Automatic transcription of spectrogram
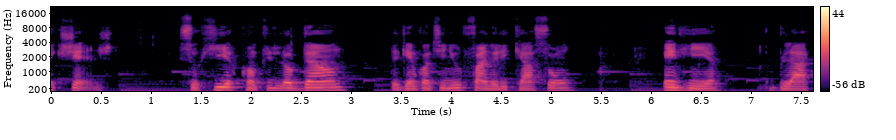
exchanged. So here, complete lockdown, the game continue, finally castle, and here, black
